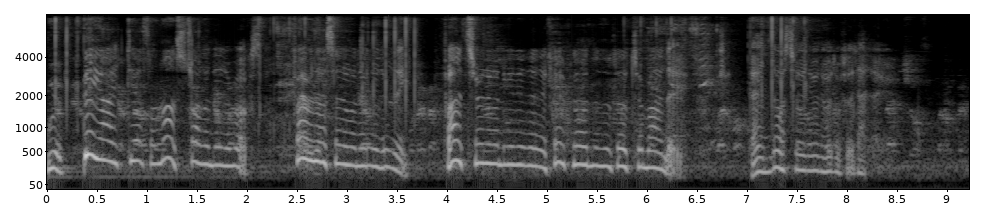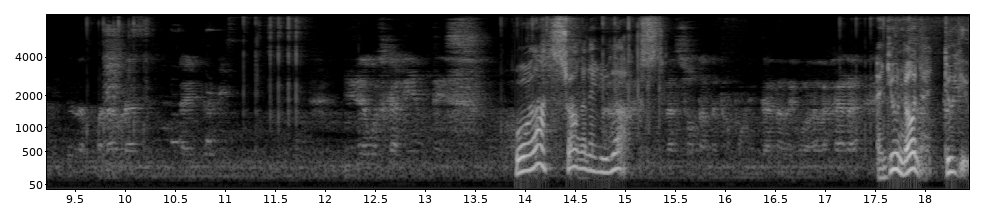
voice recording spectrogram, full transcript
With big ideas and not stronger than the. Five minutes and of the Five turning on the the to money. And also the other of the not stronger than you looks. And you know that, do you?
